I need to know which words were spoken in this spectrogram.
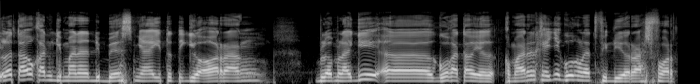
lo tahu kan gimana di base-nya itu tiga orang. Belum lagi eh gue gak tahu ya kemarin kayaknya gue ngeliat video Rashford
